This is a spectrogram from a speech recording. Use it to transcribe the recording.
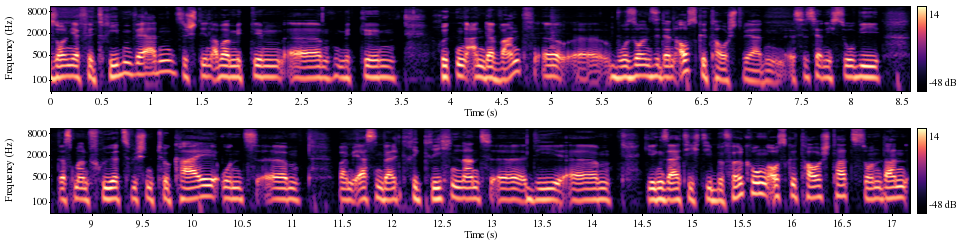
sollen ja vertrieben werden. Sie stehen aber mit dem, äh, mit dem Rücken an der Wand. Äh, äh, wo sollen sie denn ausgetauscht werden? Es ist ja nicht so, wie dass man früher zwischen Türkei und ähm, beim Ersten Weltkrieg Griechenland die ähm, gegenseitig die Bevölkerung ausgetauscht hat, sondern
